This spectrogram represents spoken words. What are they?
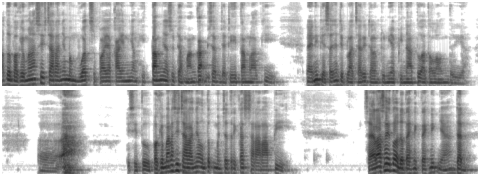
Atau bagaimana sih caranya membuat supaya kain yang hitamnya sudah mangkak bisa menjadi hitam lagi? Nah ini biasanya dipelajari dalam dunia binatu atau laundry ya. Uh, di situ bagaimana sih caranya untuk mencetrika secara rapi? Saya rasa itu ada teknik-tekniknya dan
